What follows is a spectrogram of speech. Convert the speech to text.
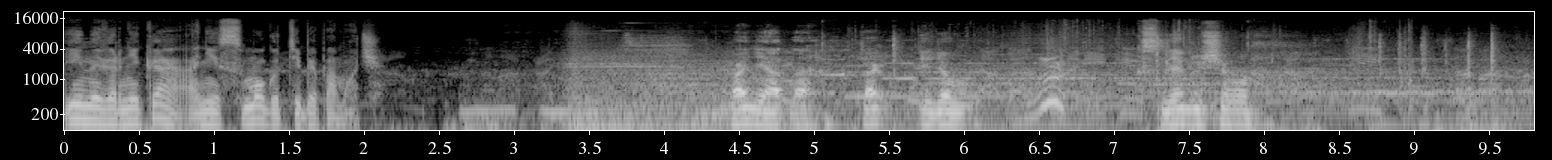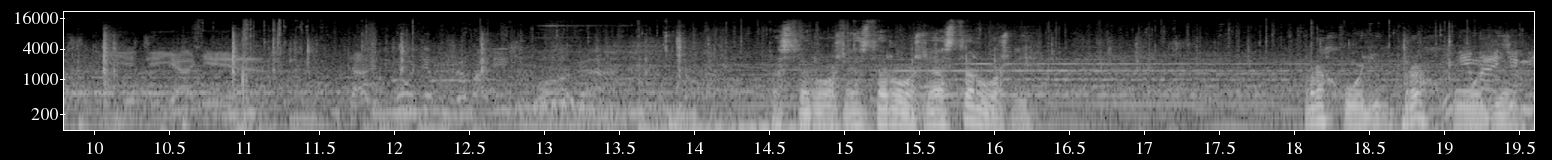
и наверняка они смогут тебе помочь. Понятно. Так, идем к следующему. Осторожней, осторожней, осторожней. Проходим, проходим.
